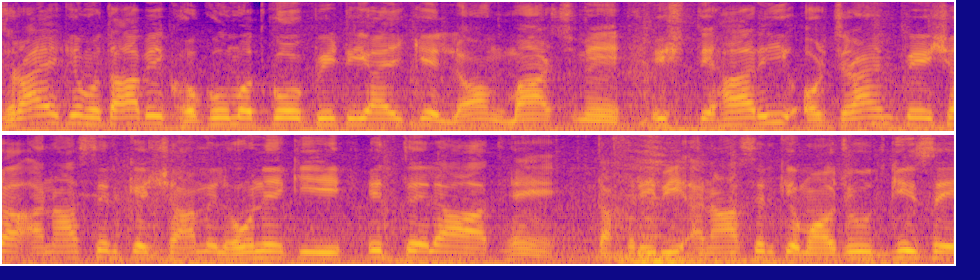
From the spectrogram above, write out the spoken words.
जराये के मुताबिक हुकूमत को पी टी आई के लॉन्ग मार्च में इश्तिहारी और जराइम पेशा अनासर के शामिल होने की इत्तलात हैं। तकरीबी अनासर की मौजूदगी से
